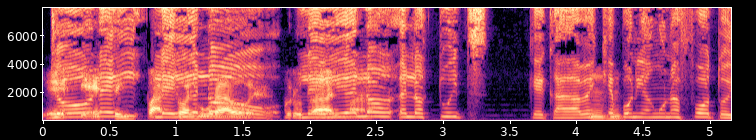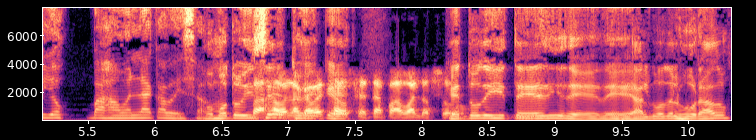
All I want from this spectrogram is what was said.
Eh, Yo ese leí, impacto leí al en, jurado los- es brutal. leí en los, en los tweets que cada vez que Ujú. ponían una foto ellos bajaban la cabeza. ¿Cómo tú dices Bajaba la que, cabeza que- o se tapaban los ojos. que tú dijiste, Eddie, de, de algo del jurado?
